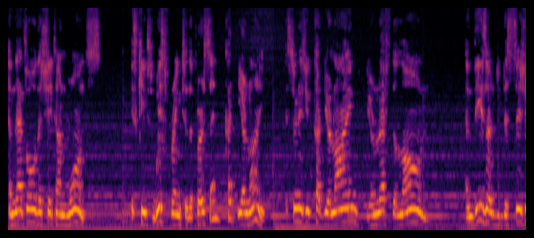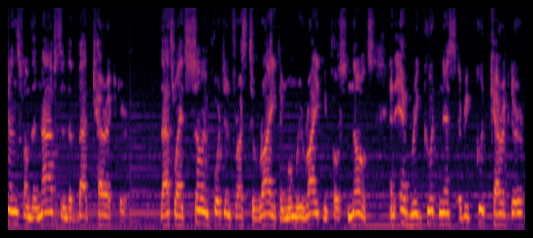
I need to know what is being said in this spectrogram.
And that's all the shaitan wants is keeps whispering to the person, cut your line. As soon as you cut your line you're left alone and these are the decisions from the nafs and the bad character. That's why it's so important for us to write and when we write we post notes and every goodness, every good character.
